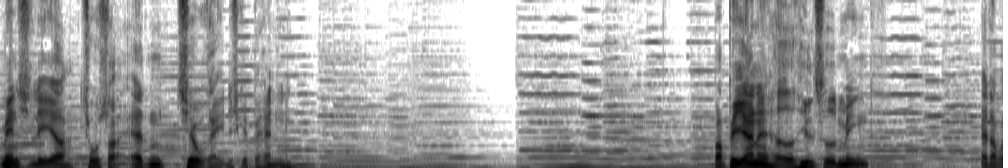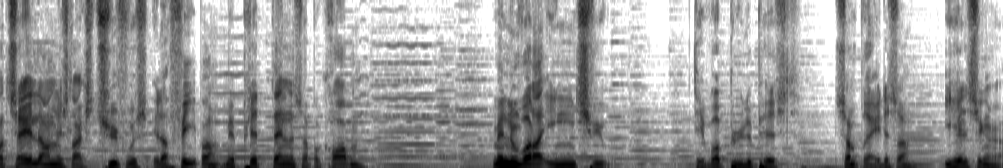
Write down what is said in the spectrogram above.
mens læger tog sig af den teoretiske behandling. Barbererne havde hele tiden ment, at der var tale om en slags tyfus eller feber med pletdannelser på kroppen, men nu var der ingen tvivl. Det var byllepest som bredte sig i Helsingør.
